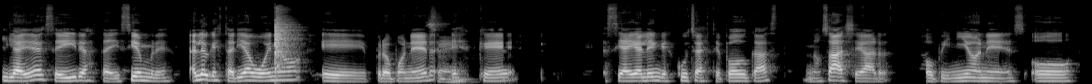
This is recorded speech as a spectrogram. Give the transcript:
y la idea es seguir hasta diciembre. Algo que estaría bueno eh, proponer Sí. es que si hay alguien que escucha este podcast, nos haga llegar opiniones o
